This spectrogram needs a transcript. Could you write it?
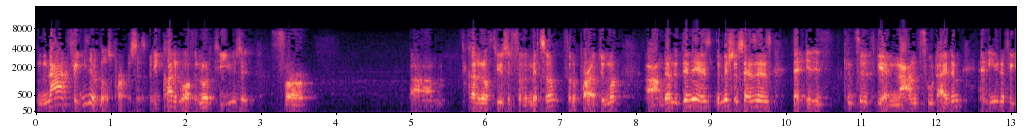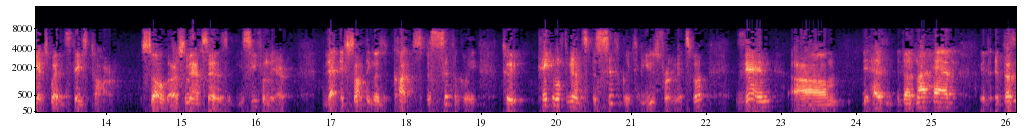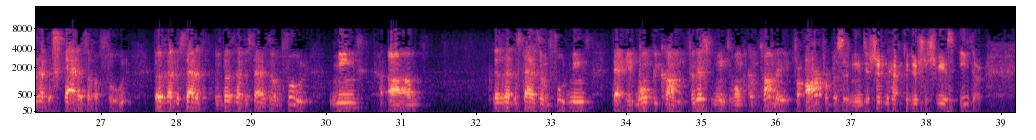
not for either of those purposes, but he cut it off in order to use it for, um, cut it off to use it for the mitzvah, for the parah adumah. Um, then the din is, the Mishnah says is that it is considered to be a non-food item, and even if it gets wet, it stays tahor. So the Ohr Sameach says, you see from there, that if something is cut specifically to taken off the ground specifically to be used for a mitzvah, then um, it has it does not have it, it, doesn't have the status of a food. It doesn't have the status. It doesn't have the status of a food means um, doesn't have the status of a food means that it won't become. For this means it won't become tamei. For our purposes, it means it shouldn't have kedusha shvius either.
